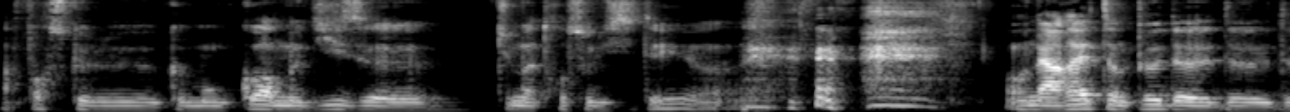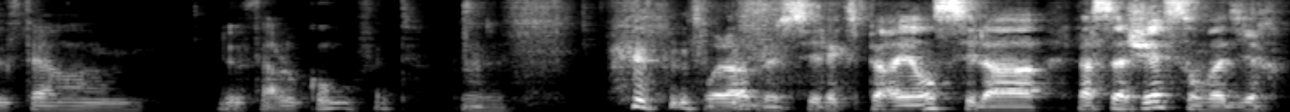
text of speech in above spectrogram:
à force que, le- que mon corps me dise, euh, tu m'as trop sollicité, on arrête un peu de, de, de faire, de faire le con, en fait. Voilà, ben, c'est l'expérience, c'est la, la sagesse, on va dire.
